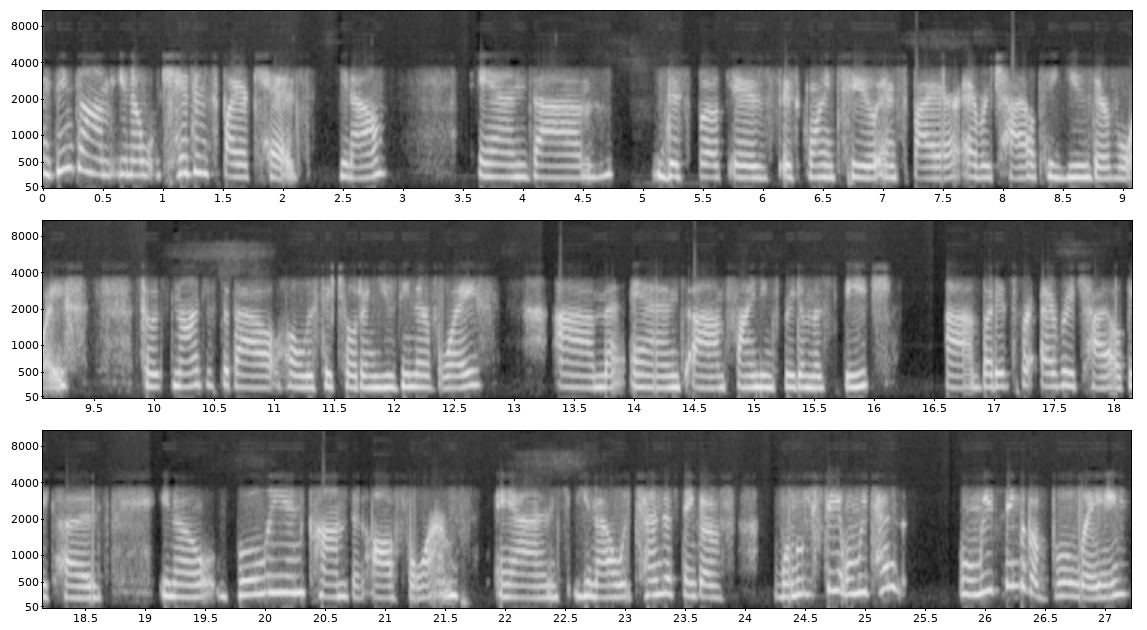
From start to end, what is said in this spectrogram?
I think um, you know kids inspire kids, you know, and um, this book is is going to inspire every child to use their voice. So it's not just about holistic children using their voice um, and um, finding freedom of speech. Um, but it's for every child because, you know, bullying comes in all forms. And, you know, we tend to think of, when we see, when we tend, when we think of a bully,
